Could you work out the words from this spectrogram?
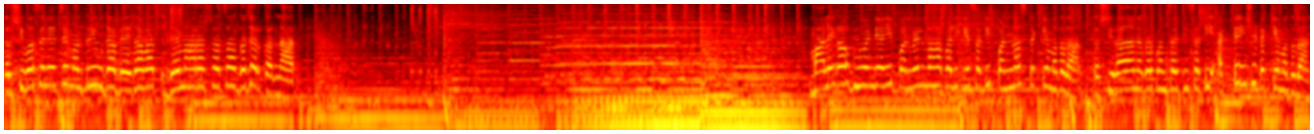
तर शिवसेनेचे मंत्री उद्या बेळगावात जय महाराष्ट्राचा गजर करणार. मालेगाव भिवंडी आणि पनवेल महापालिकेसाठी पन्नास टक्के मतदान तर शिराळा नगरपंचायतीसाठी अठ्ठ्याऐंशी टक्के मतदान.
